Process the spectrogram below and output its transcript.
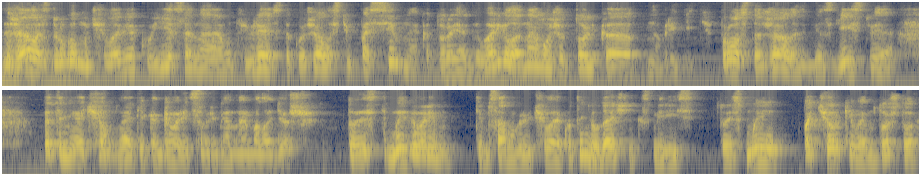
Жалость другому человеку, если она вот является такой жалостью пассивной, о которой я говорил, она может только навредить. Просто жалость без действия – это ни о чем, знаете, как говорит современная молодежь. То есть мы говорим тем самым говорю человеку, ты неудачник, смирись. То есть мы подчеркиваем то, что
